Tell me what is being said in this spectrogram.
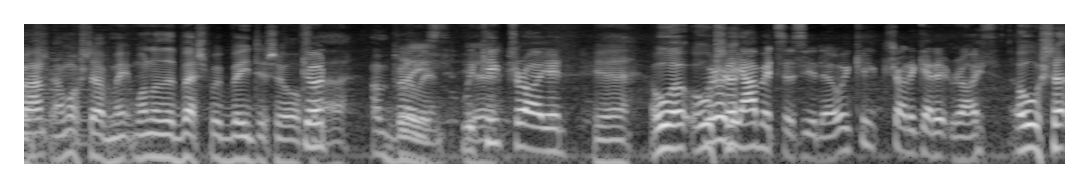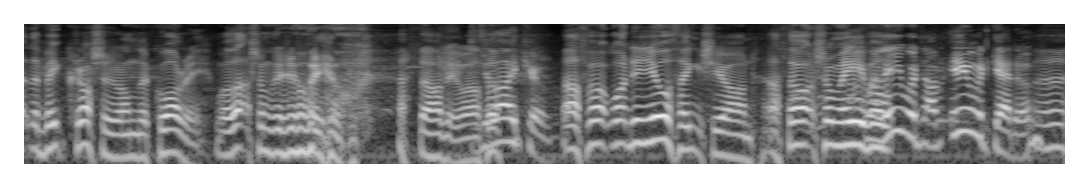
event, mate. Good I must, man. I must admit, one of the best we've been to so Good. far. I'm Brilliant. pleased. We yeah. keep trying. Yeah. Oh, oh, We're only set, amateurs, you know. We keep trying to get it right. oh, set the big crosses on the quarry. Well, that's something to do with you. I thought it was. Did you I thought, like 'em? I thought, what did you think, Sean? I thought some evil. Well, he would. Have, he would get them. Uh,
